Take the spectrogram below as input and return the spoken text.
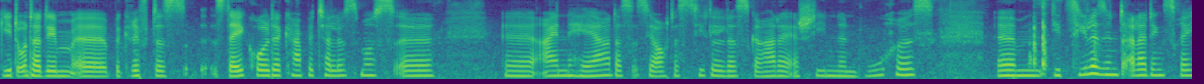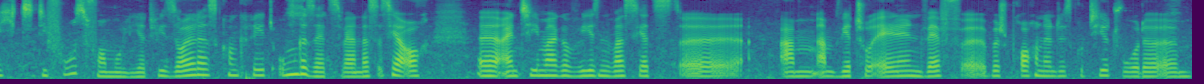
geht unter dem äh, Begriff des Stakeholder-Kapitalismus äh, äh, einher. Das ist ja auch das Titel des gerade erschienenen Buches. Ähm, die Ziele sind allerdings recht diffus formuliert. Wie soll das konkret umgesetzt werden? Das ist ja auch äh, ein Thema gewesen, was jetzt äh, am, am, virtuellen WEF äh, besprochen und diskutiert wurde ähm,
